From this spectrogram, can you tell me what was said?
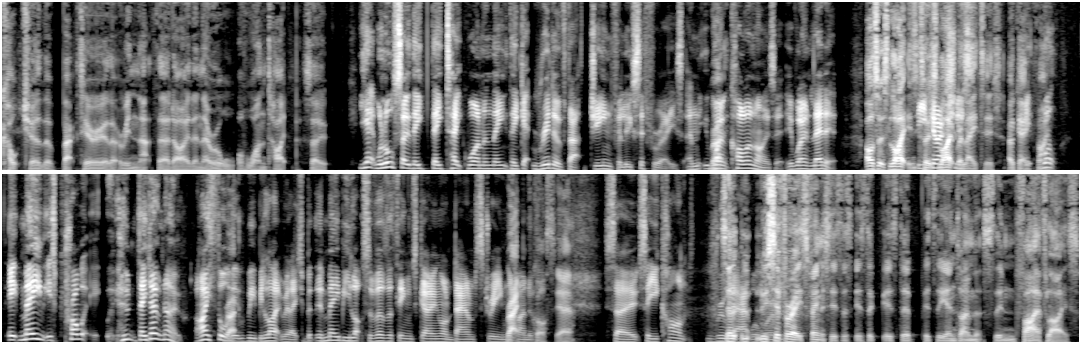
culture the bacteria that are in that third eye, then they're all of one type. So Yeah, well, also they, they take one and they, they get rid of that gene for luciferase, and it Right. won't colonize it. It won't let it. Oh, so it's light. So, so it's light actually, related. Okay, It- fine. Well, it may. It's probably who they don't know. I thought Right. it would be light related, but there may be lots of other things going on downstream. right, kind of of. course, yeah. So so you can't rule So it out. one way or another. luciferase famously is the, is the is the is the enzyme that's in fireflies.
